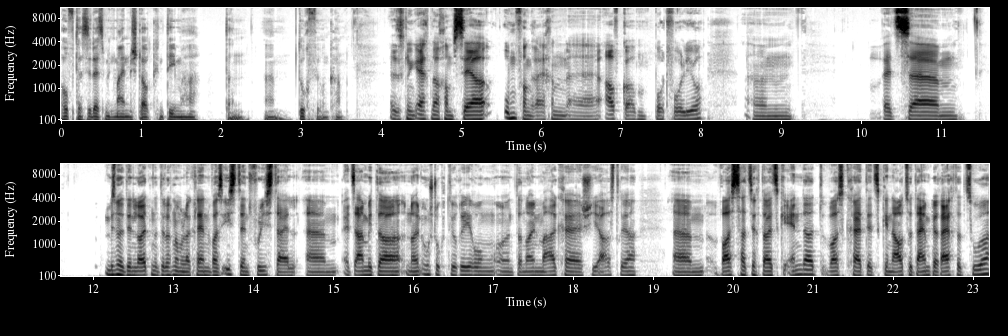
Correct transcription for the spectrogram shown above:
hoffe, dass ich das mit meinem starken auch dann ähm, durchführen kann. Also das klingt echt nach einem sehr umfangreichen äh, Aufgabenportfolio. Ähm, jetzt ähm, müssen wir den Leuten natürlich nochmal erklären, was ist denn Freestyle? Ähm, jetzt auch mit der neuen Umstrukturierung und der neuen Marke Ski Austria ähm, was hat sich da jetzt geändert? Was gehört jetzt genau zu deinem Bereich dazu?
